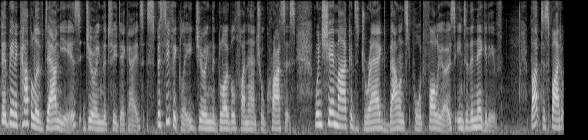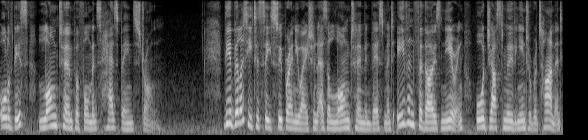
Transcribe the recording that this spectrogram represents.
There have been a couple of down years during the two decades, specifically during the global financial crisis, when share markets dragged balanced portfolios into the negative. But despite all of this, long term performance has been strong. The ability to see superannuation as a long-term investment, even for those nearing or just moving into retirement,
